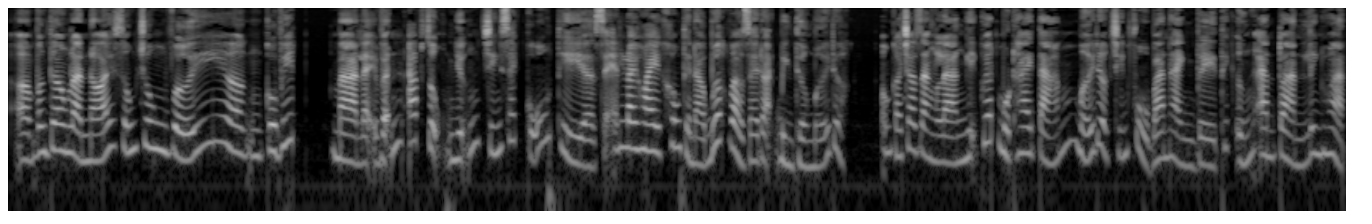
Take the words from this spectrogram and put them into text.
À, vâng thưa ông là nói sống chung với uh, covid mà lại vẫn áp dụng những chính sách cũ thì à, sẽ loay hoay không thể nào bước vào giai đoạn bình thường mới được. Ông có cho rằng là nghị quyết 128 mới được chính phủ ban hành về thích ứng an toàn, linh hoạt,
